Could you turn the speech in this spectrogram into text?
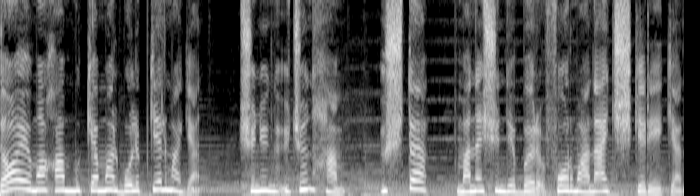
doimo ham mukammal bo'lib kelmagan. Shuning uchun ham uchta mana shunday bir formani aytish kerak ekan.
